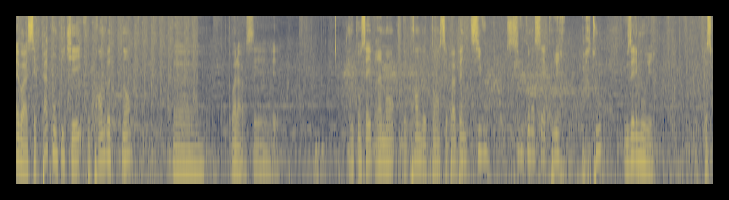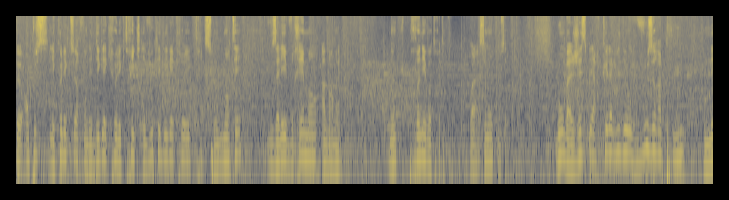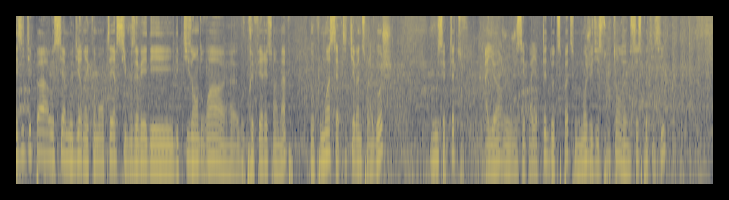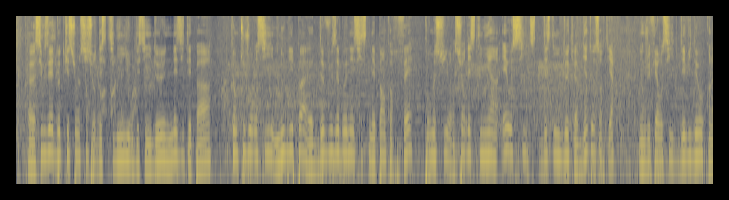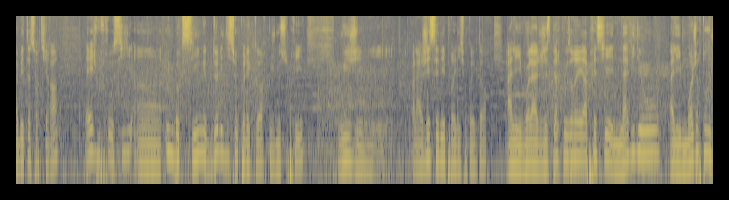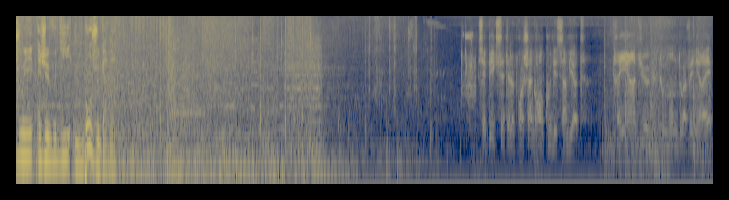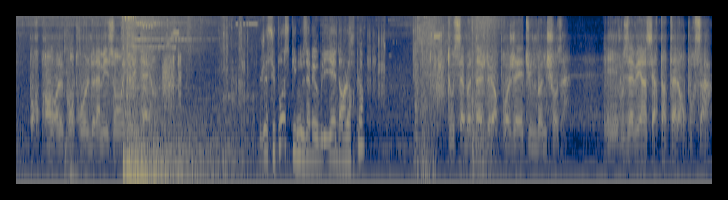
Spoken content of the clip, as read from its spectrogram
Et voilà, c'est pas compliqué, il faut prendre votre temps. Euh, voilà, c'est... Je vous conseille vraiment de prendre votre temps, c'est pas à peine... Si vous, si vous commencez à courir partout, vous allez mourir. Parce que en plus les collecteurs font des dégâts cryoélectriques et vu que les dégâts cryoélectriques sont augmentés, vous allez vraiment avoir mal. Donc prenez votre temps. Voilà, c'est mon conseil. Bon bah j'espère que la vidéo vous aura plu. N'hésitez pas aussi à me dire dans les commentaires si vous avez des, petits endroits euh, que vous préférez sur la map. Donc moi c'est la petite cabane sur la gauche. Vous c'est peut-être ailleurs, je, je, sais pas, il y a peut-être d'autres spots, mais moi j'utilise tout le temps euh, ce spot ici. Euh, si vous avez d'autres questions aussi sur Destiny ou Destiny 2, n'hésitez pas. Comme toujours aussi, n'oubliez pas de vous abonner si ce n'est pas encore fait pour me suivre sur Destiny 1 et aussi Destiny 2 qui va bientôt sortir. Donc je vais faire aussi des vidéos quand la bêta sortira. Et je vous ferai aussi un unboxing de l'édition collector que je me suis pris. Oui, j'ai voilà, j'ai cédé pour l'édition collector. Allez, voilà, j'espère que vous aurez apprécié la vidéo. Allez, moi je retourne jouer et je vous dis bon jeu gardien. Sepix, c'était le prochain grand coup des symbiotes. Créer un dieu que tout le monde doit vénérer pour prendre le contrôle de la maison et de l'éther. Je suppose qu'ils nous avaient oubliés dans leur plan Tout sabotage de leur projet est une bonne chose. Et vous avez un certain talent pour ça.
